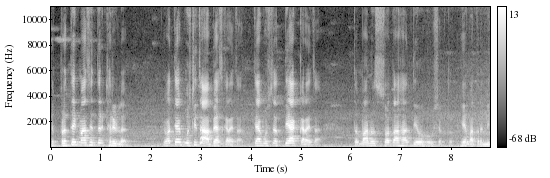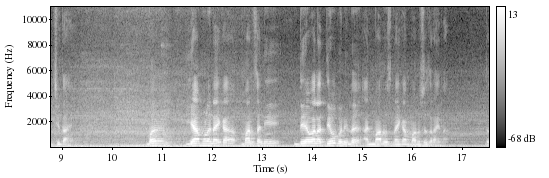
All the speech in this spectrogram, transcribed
तर प्रत्येक माणसाने जर ठरवलं किंवा त्या गोष्टीचा अभ्यास करायचा त्या गोष्टीचा त्याग करायचा तर माणूस स्वतः देव होऊ शकतो. हे मात्र निश्चित आहे. मग यामुळं नाही का माणसाने देवाला देव बनविलं आणि माणूस नाही का माणूसच राहिला. तर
